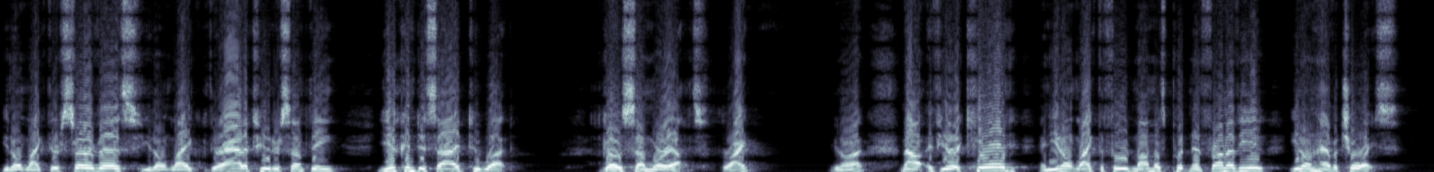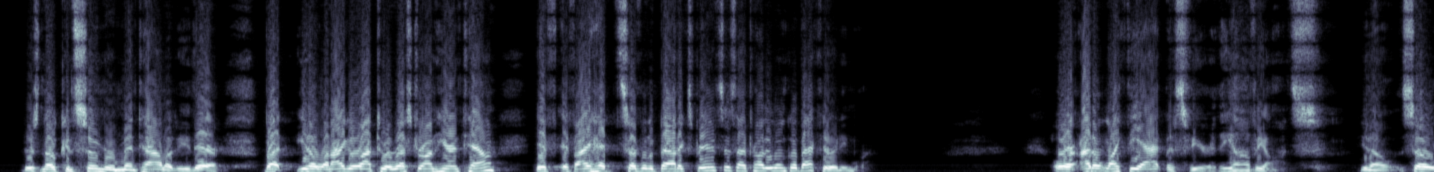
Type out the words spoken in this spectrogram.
you don't like their service, you don't like their attitude or something, you can decide to what? Go somewhere else, right? You know what? Now, if you're a kid and you don't like the food mama's putting in front of you, you don't have a choice. There's no consumer mentality there. But, you know, when I go out to a restaurant here in town, if, if I had several bad experiences, I probably won't go back there anymore. Or I don't like the atmosphere, the ambiance. You know, so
